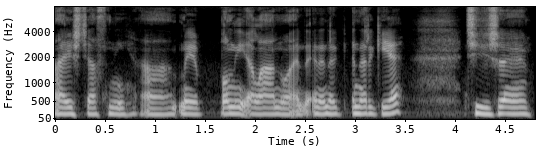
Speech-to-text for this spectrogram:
A je šťastný a je plný elánu a energie. Čiže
